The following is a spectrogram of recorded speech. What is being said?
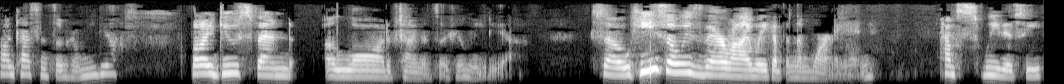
podcasts and social media. But I do spend a lot of time in social media. So he's always there when I wake up in the morning. How sweet is he?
